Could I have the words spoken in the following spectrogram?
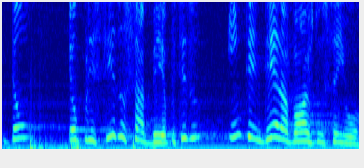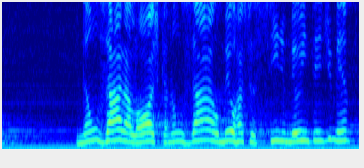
Então, eu preciso saber, eu preciso entender a voz do Senhor. Não usar a lógica, não usar o meu raciocínio, o meu entendimento.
